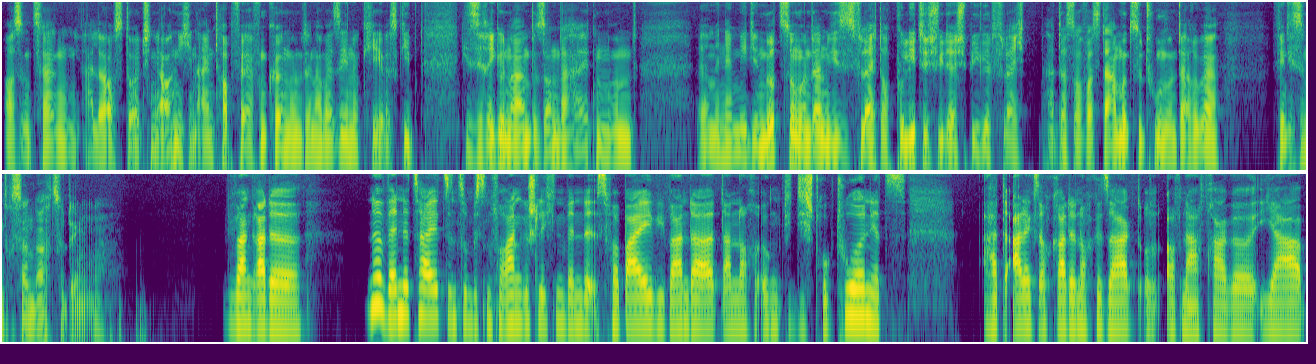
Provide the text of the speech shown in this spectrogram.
auch sozusagen alle Ostdeutschen ja auch nicht in einen Topf werfen können und dann aber sehen, okay, aber es gibt diese regionalen Besonderheiten und ähm, in der Mediennutzung und dann, wie es vielleicht auch politisch widerspiegelt, vielleicht hat das auch was damit zu tun und darüber finde ich es interessant nachzudenken. Wir waren gerade ne, Wendezeit, sind so ein bisschen vorangeschlichen, Wende ist vorbei. Wie waren da dann noch irgendwie die Strukturen? Jetzt hat Alex auch gerade noch gesagt auf Nachfrage, ja,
